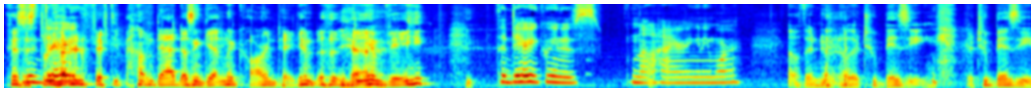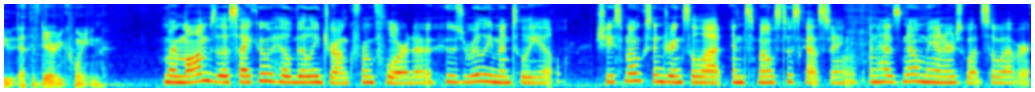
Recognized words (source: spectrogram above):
Because his The dairy- 350 pound dad doesn't get in the car and take him to the Yeah. DMV. The Dairy Queen is not hiring anymore. Oh, they're no, no, they're too busy. They're too busy at the Dairy Queen. My mom's a psycho hillbilly drunk from Florida who's really mentally ill. She smokes and drinks a lot and smells disgusting and has no manners whatsoever.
